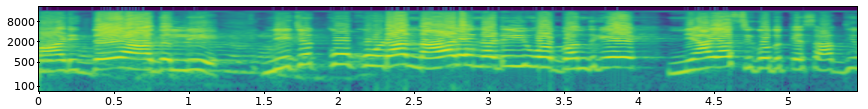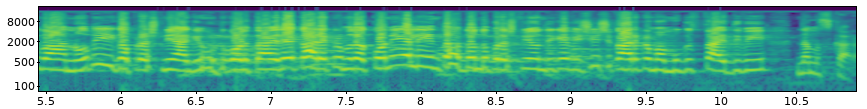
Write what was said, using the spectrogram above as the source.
ಮಾಡಿದ್ದೇ ಆದಲ್ಲಿ ನಿಜಕ್ಕೂ ಕೂಡ ನಾಳೆ ನಡೆಯುವ ಬಂದ್ಗೆ ನ್ಯಾಯ ಸಿಗೋದಕ್ಕೆ ಸಾಧ್ಯವ ಅನ್ನೋದು ಈಗ ಪ್ರಶ್ನೆಯಾಗಿ ಹುಟ್ಟುಕೊಳ್ತಾ ಇದೆ. ಕಾರ್ಯಕ್ರಮದ ಕೊನೆಯಲ್ಲಿ ಇಂತಹದ್ದೊಂದು ಪ್ರಶ್ನೆಯೊಂದಿಗೆ ವಿಶೇಷ ಕಾರ್ಯಕ್ರಮ ಮುಗಿಸ್ತಾ ಇದ್ದೀವಿ. ನಮಸ್ಕಾರ.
